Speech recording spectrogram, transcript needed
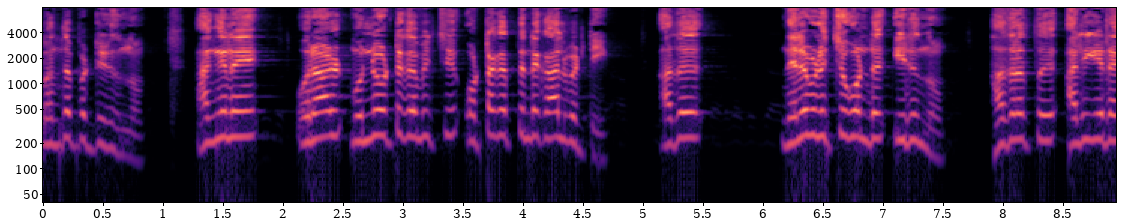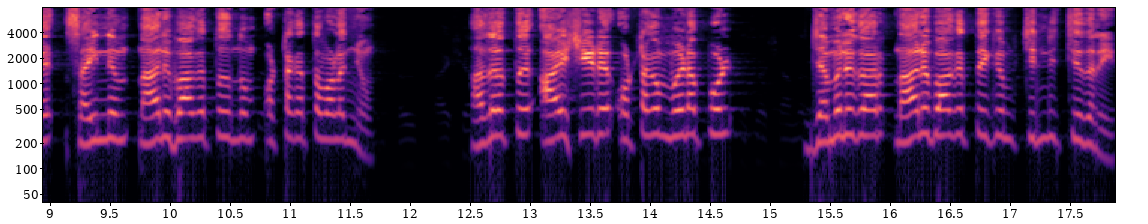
ബന്ധപ്പെട്ടിരുന്നു. അങ്ങനെ ഒരാൾ മുന്നോട്ട് ഗമിച്ച് ഒട്ടകത്തിന്റെ കാൽ വെട്ടി. അത് നിലവിളിച്ചുകൊണ്ട് ഇരുന്നു. ഹസരത്ത് അലിയുടെ സൈന്യം നാലു ഭാഗത്തു നിന്നും ഒട്ടകത്തെ വളഞ്ഞു. ഹസരത്ത് ആയിഷയുടെ ഒട്ടകം വീണപ്പോൾ ജമലുകാർ നാലു ഭാഗത്തേക്കും ചിന്നിച്ചിതറി.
